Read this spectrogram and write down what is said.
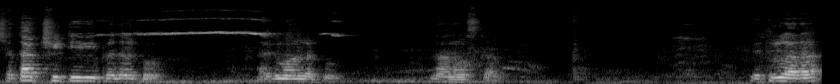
శతాక్షి టీవీ ప్రజలకు అభిమానులకు నా నమస్కారం. మిత్రులారా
